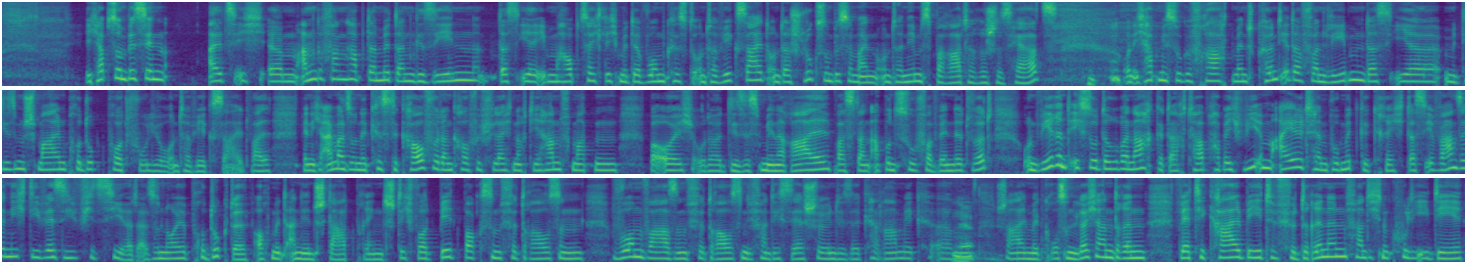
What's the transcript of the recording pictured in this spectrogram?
Ich habe so ein bisschen als ich ähm, angefangen habe damit, dann gesehen, dass ihr eben hauptsächlich mit der Wurmkiste unterwegs seid und da schlug so ein bisschen mein unternehmensberaterisches Herz. Und ich habe mich so gefragt, Mensch, könnt ihr davon leben, dass ihr mit diesem schmalen Produktportfolio unterwegs seid? Weil wenn ich einmal so eine Kiste kaufe, dann kaufe ich vielleicht noch die Hanfmatten bei euch oder dieses Mineral, was dann ab und zu verwendet wird. Und während ich so darüber nachgedacht habe, habe ich wie im Eiltempo mitgekriegt, dass ihr wahnsinnig diversifiziert, also neue Produkte auch mit an den Start bringt. Stichwort Beetboxen für draußen, Wurmvasen für draußen, die fand ich sehr schön, diese Keramikschalen ähm, ja. mit großen Löchern drin. Vertikalbeete für drinnen fand ich eine coole Idee.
